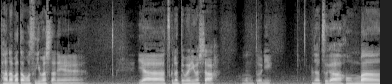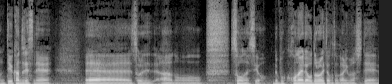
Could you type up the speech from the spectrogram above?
七夕も過ぎましたね。いやー、暑くなってまいりました。本当に。夏が本番っていう感じですね。えー、それで、あのー、そうなんですよ。で、僕、この間驚いたことがありまして、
